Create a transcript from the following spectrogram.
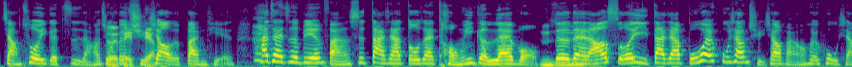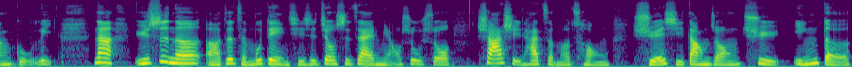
讲错一个字，然后就被取笑了半天。他在这边反而是大家都在同一个 level，对不对？然后所以大家不会互相取笑，反而会互相鼓励。那于是呢，呃，这整部电影其实就是在描述说，Shashi 他怎么从学习当中去赢得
